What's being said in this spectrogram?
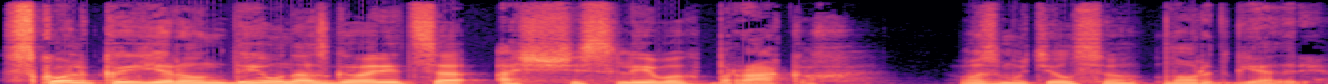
«Сколько ерунды у нас говорится о счастливых браках!» — возмутился лорд Генри.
